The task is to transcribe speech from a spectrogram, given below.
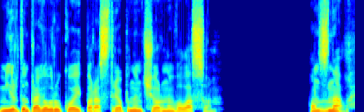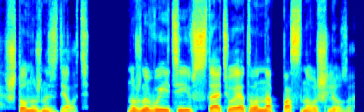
Миртон провел рукой по растрепанным черным волосам. Он знал, что нужно сделать. Нужно выйти и встать у этого напасного шлюза.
